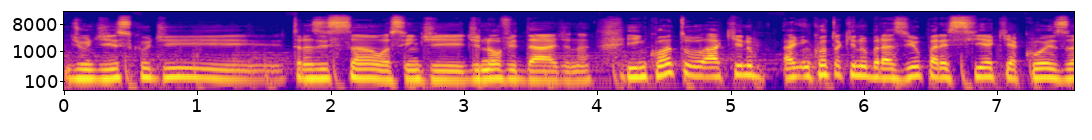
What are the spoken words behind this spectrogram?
de um disco de transição, assim, de, de novidade, né? E enquanto aqui, no, enquanto aqui no Brasil parecia que a coisa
